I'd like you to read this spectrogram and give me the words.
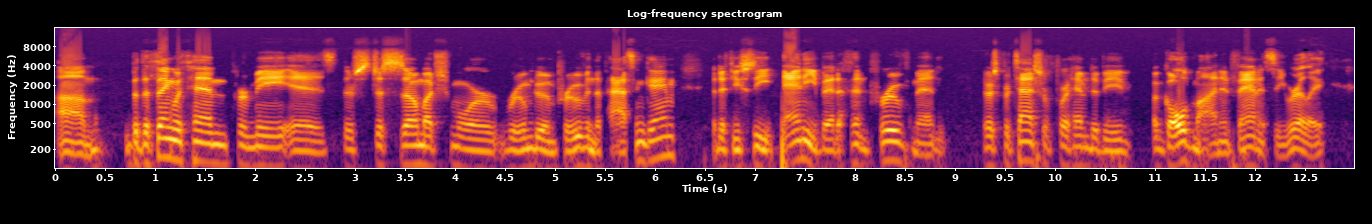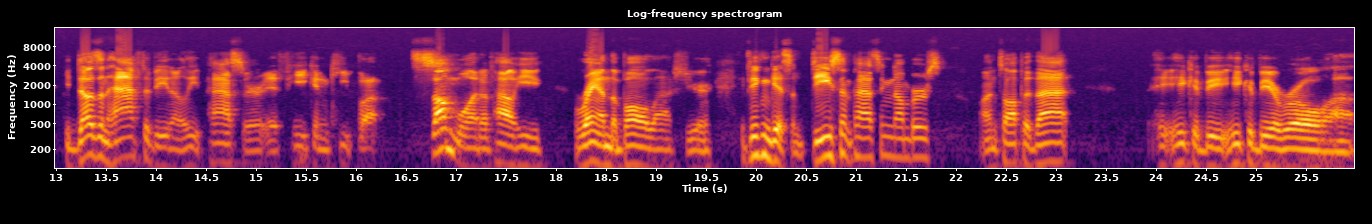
Um, but the thing with him for me is there's just so much more room to improve in the passing game that if you see any bit of improvement, there's potential for him to be a gold mine in fantasy, really. He doesn't have to be an elite passer if he can keep up somewhat of how he ran the ball last year. If he can get some decent passing numbers on top of that, he, he could be he could be a real uh,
